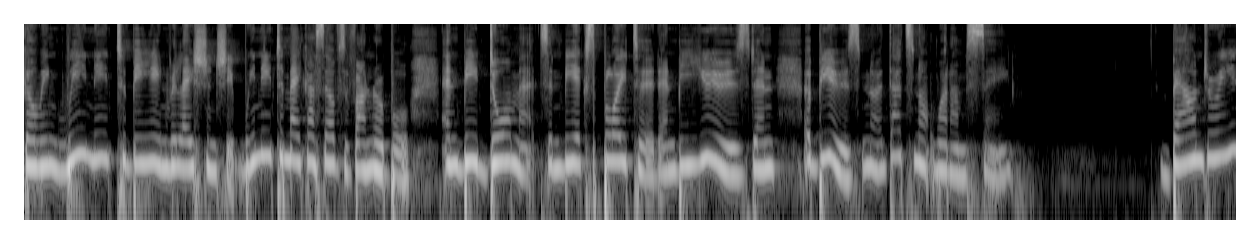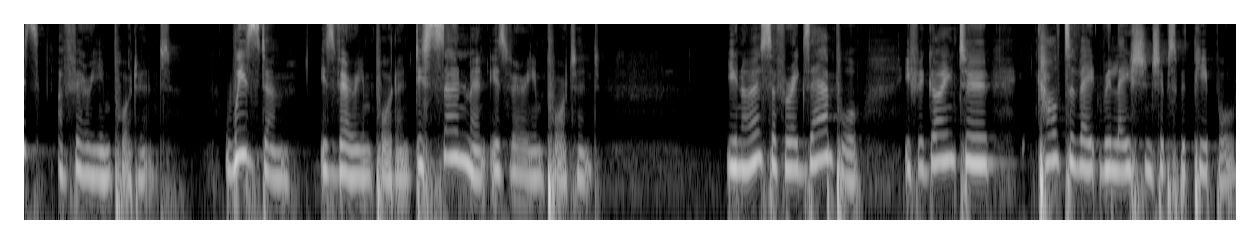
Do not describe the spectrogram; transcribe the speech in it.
going, we need to be in relationship. We need to make ourselves vulnerable and be doormats and be exploited and be used and abused. No, that's not what I'm saying. Boundaries are very important. Wisdom is very important. Discernment is very important. You know, so for example, if you're going to cultivate relationships with people,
